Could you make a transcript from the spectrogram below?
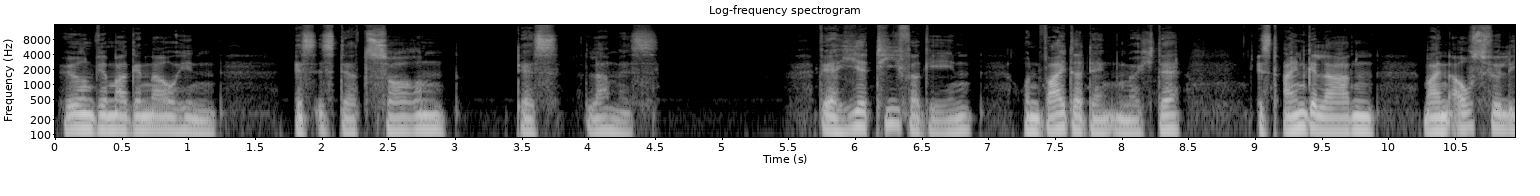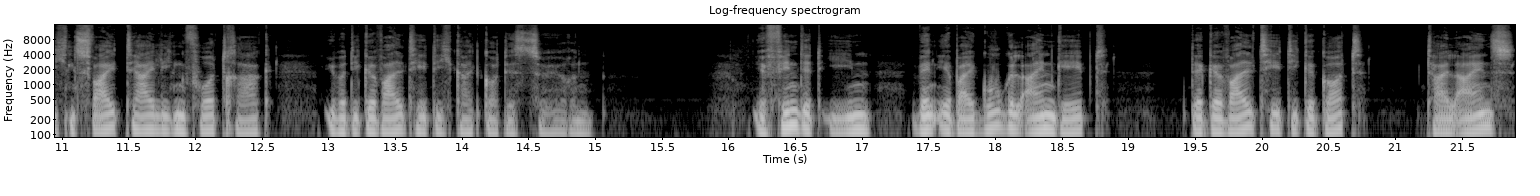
Hören wir mal genau hin. Es ist der Zorn des Lammes. Wer hier tiefer gehen und weiterdenken möchte, ist eingeladen, meinen ausführlichen zweiteiligen Vortrag über die Gewalttätigkeit Gottes zu hören. Ihr findet ihn, wenn ihr bei Google eingebt, der gewalttätige Gott Teil 1,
